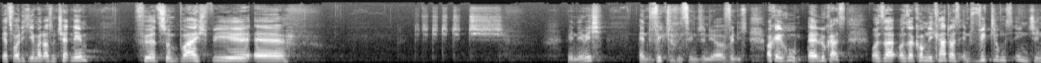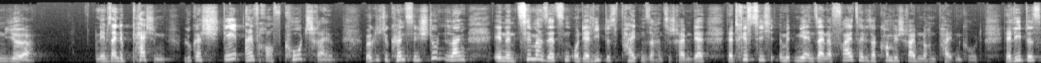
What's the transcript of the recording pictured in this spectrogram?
jetzt wollte ich jemand aus dem Chat nehmen, für zum Beispiel, äh, Wen nehme ich? Entwicklungsingenieur, finde ich. Okay, Ruben, äh, Lukas, unser, unser Kommunikator ist Entwicklungsingenieur. Und eben seine Passion. Lukas steht einfach auf Code schreiben. Wirklich, du könntest ihn stundenlang in ein Zimmer setzen und der liebt es, Python-Sachen zu schreiben. Der, der trifft sich mit mir in seiner Freizeit und sagt, komm, wir schreiben noch einen Python-Code. Der liebt es,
